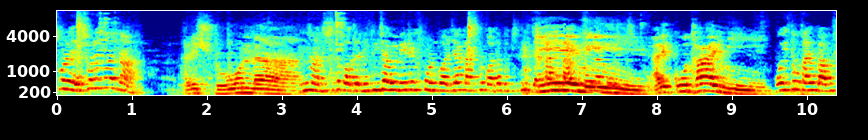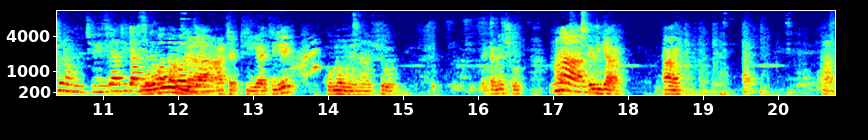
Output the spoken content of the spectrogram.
সরে সরে যা না। আরে শোন না। না তোর সাথে কথা নেই তুই যা ওই মেয়েটাকে ফোন কর যা কাছ থেকে কথা বলছিস তুই যা কে কাজ মেয়ে? আরে কোথায় মেয়ে? ওই তো কাজ বাবু শোনা করছিস যা তুই তার সাথে কথা বল না। যা। আচ্ছা ঠিক আছে। কোনো মেয়ে না শোন। এখানে শোন। না। এদিকে আয়। আয়। আয়।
